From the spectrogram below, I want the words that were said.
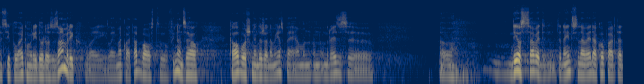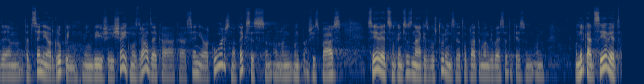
Es ik pa laikam arī dodos uz Ameriku, lai, lai meklētu atbalstu finansiāli, kalpošanai, dažādām iespējām. Un, un, un reizes uh, uh, Dievs saveda tādā interesantā veidā kopā ar tādiem tādu senioru grupiņu. Viņi bijuši arī šeit, mūsu draudzē, kā, kā senioru koris no Teksasas un, un, un, un šīs pāris sievietes. Un, viņas uzzināja, ka es būšu tur, viņas ļoti labprāt ar mani gribēja satikties. Un, un, un ir kāda sieviete,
